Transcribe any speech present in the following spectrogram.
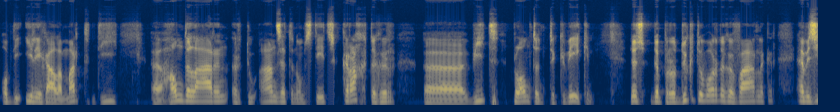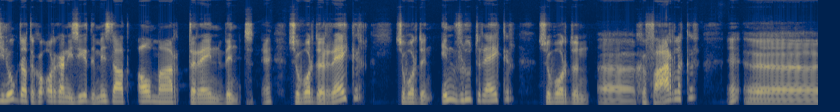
op die illegale markt die uh, handelaren ertoe aanzetten om steeds krachtiger uh, wietplanten te kweken. Dus de producten worden gevaarlijker. En we zien ook dat de georganiseerde misdaad al maar terrein wint. Ze worden rijker, ze worden invloedrijker, ze worden uh, gevaarlijker. Uh,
